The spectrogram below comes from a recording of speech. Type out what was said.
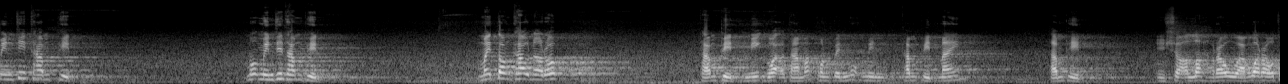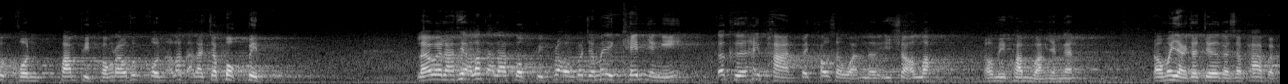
มินที่ทำผิด มุมินที่ทำผิด ไม่ต้องเข้านรกทำผิดมีว่าถามว่าคนเป็นมุมินทำผิดไหมทำผิด อินชาอัลลอฮ์เราหวังว่าเราทุกคนความผิดของเราทุกคนอัลลอฮ์ตาลาจะปกปิด แล้วเวลาที่อัลลอฮ์ตาลาปกปิด พระองค์ก็จะไม่เค้นอย่างนี้ ก็คือให้ผ่านไปเข้าสวรรค์เลยอินชาอัลลอฮ์เรามีความหวังอย่างนั้น เราไม่อยากจะเจอกับสภาพแบบ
